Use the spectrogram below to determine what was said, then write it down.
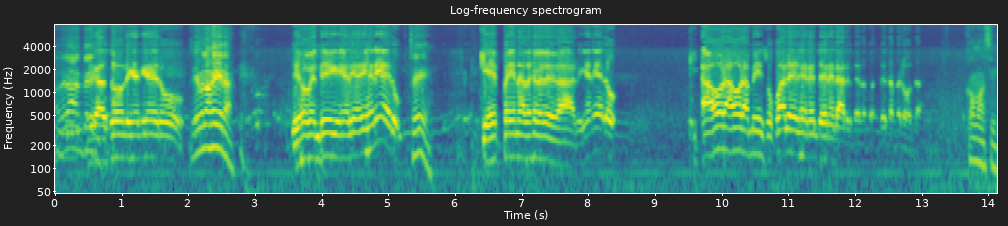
Adelante. Gasol, ingeniero. Dímelo, gira. Dios bendiga, ingeniero. Ingeniero. Sí. Qué pena debe de dar. Ingeniero, ahora, ahora mismo, ¿cuál es el gerente general de, la- de esta pelota? ¿Cómo así?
